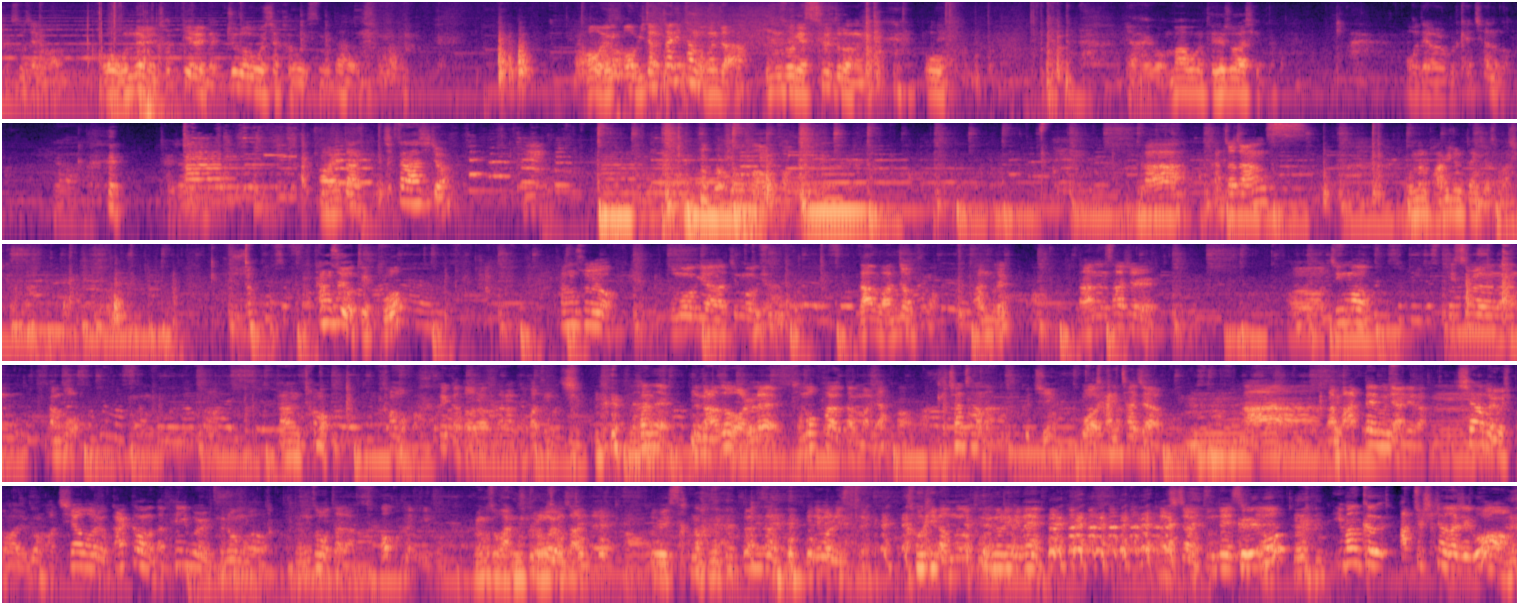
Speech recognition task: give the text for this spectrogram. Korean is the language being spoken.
독소 제거. 오, 오늘 첫 끼를 맥주로 시작하고 있습니다. 어, 여기, 어 위장 짜릿한 거 뭔지 알아? 빈속에 술 들어오는 거. 오. 야, 이거 엄마가 보면 되게 좋아하시겠다. 오, 내 얼굴 캐치하는 거 봐. 야, 잘 자네. 아, 일단 식사하시죠. 아, 간짜장. 오늘은 밥이 좀 땡겨서 맛있겠다. 주죠? 탕수육 어떻게 구워? 탕수육 부먹이야, 찍먹이야. 난 완전 붕어 안 돼? 나는 사실 어 찍먹 있으면은 안 먹어. 나는 처먹. 처먹어. 그러니까 너랑 나랑 똑같은 거지. 나는 근데 나도 원래 부먹파였단 말이야. 어. 귀찮잖아. 그치. 뭐 자리 차지하고. 음. 아 난 맛 때문이 아니라 음. 치아버리고 싶어가지고. 어, 치워버리고 깔끔한 나 테이블 들어온 거 용서 못 하잖아. 어? 이거 명소가 안 그런 거 용서 안 돼. 돼. 어. 여기 싹 넣어 선지산 미니멀리스트. 거기 넣는 거 국룰이긴 해. 나 진짜 군대 있을 그리고 이만큼 압축시켜가지고 어.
